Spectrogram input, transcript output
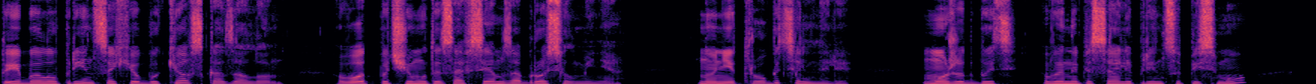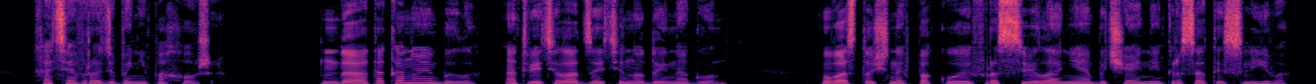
«Ты был у принца Хёбукё», — сказал он, — вот почему ты совсем забросил меня. Но не трогательно ли? Может быть, вы написали принцу письмо? Хотя вроде бы не похоже. Да, так оно и было, ответил Адзети Нодайнагон. У восточных покоев расцвела необычайной красоты слива,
